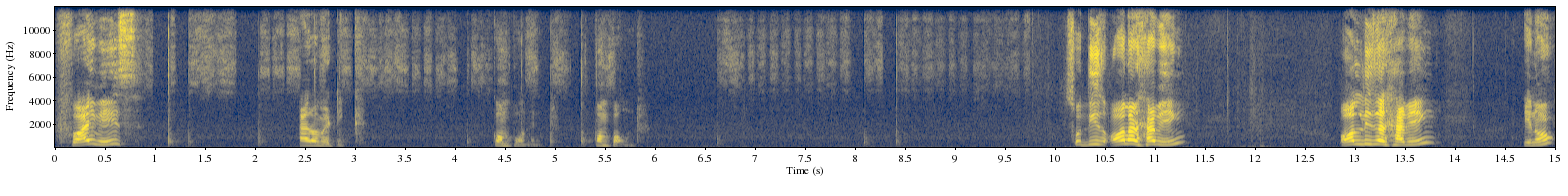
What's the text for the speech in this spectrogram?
5 is aromatic component compound. So, these all are having all these are having you know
